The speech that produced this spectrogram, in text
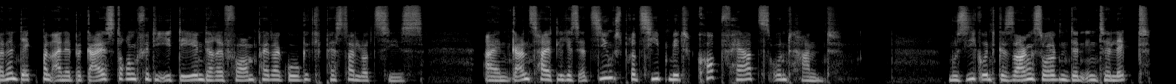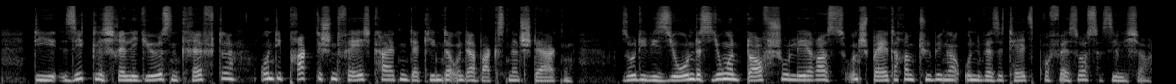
Dann entdeckt man eine Begeisterung für die Ideen der Reformpädagogik Pestalozzis, ein ganzheitliches Erziehungsprinzip mit Kopf, Herz und Hand. Musik und Gesang sollten den Intellekt, die sittlich-religiösen Kräfte und die praktischen Fähigkeiten der Kinder und Erwachsenen stärken. So die Vision des jungen Dorfschullehrers und späteren Tübinger Universitätsprofessors Silcher.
